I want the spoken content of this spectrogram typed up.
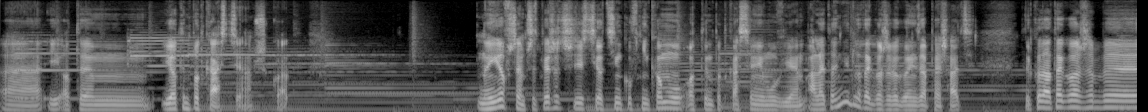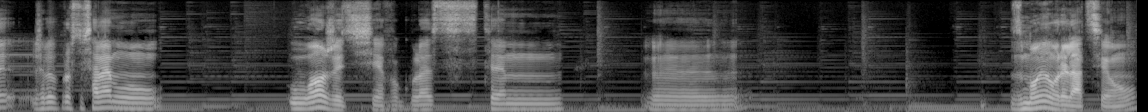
e, i, o tym, i o tym podcaście na przykład. No i owszem, przez pierwsze 30 odcinków nikomu o tym podcaście nie mówiłem, ale to nie dlatego, żeby go nie zapeszać, tylko dlatego, żeby, żeby po prostu samemu ułożyć się w ogóle z tym. Yy, z moją relacją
